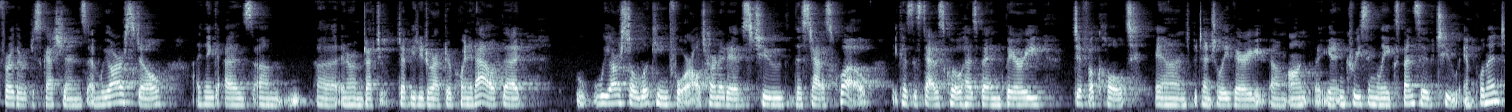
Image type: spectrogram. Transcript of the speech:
further discussions. And we are still, I think as um, uh, interim deputy director pointed out, that we are still looking for alternatives to the status quo because the status quo has been very difficult and potentially very um, on, you know, increasingly expensive to implement.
